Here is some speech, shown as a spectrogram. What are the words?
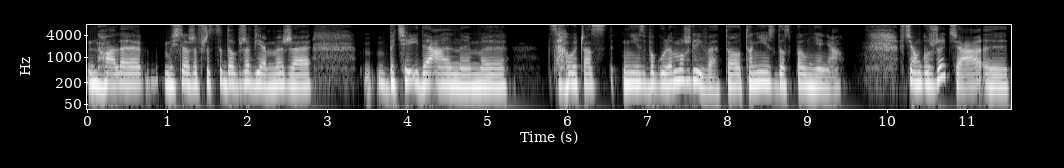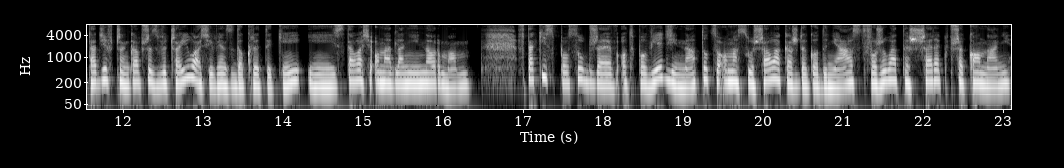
No ale myślę, że wszyscy dobrze wiemy, że bycie idealnym y, cały czas nie jest w ogóle możliwe. To, to nie jest do spełnienia. W ciągu życia y, ta dziewczynka przyzwyczaiła się więc do krytyki i stała się ona dla niej normą. W taki sposób, że w odpowiedzi na to, co ona słyszała każdego dnia, stworzyła też szereg przekonań,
